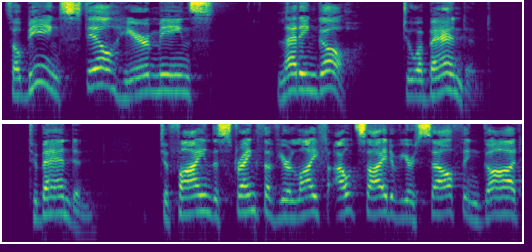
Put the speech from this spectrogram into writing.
So being still here means letting go, to abandon, to abandon, to find the strength of your life outside of yourself in God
